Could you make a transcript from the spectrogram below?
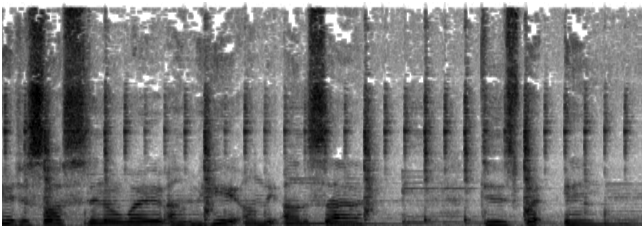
You're just lost in a wave I'm here on the other side Just waiting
